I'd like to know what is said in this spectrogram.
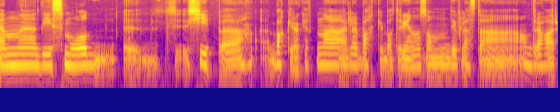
enn de små, kjipe bakkerakettene eller bakkebatteriene som de fleste andre har.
